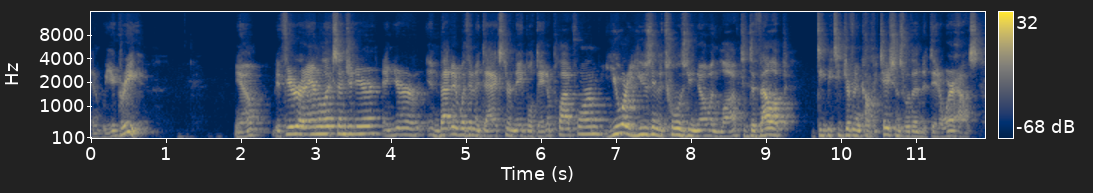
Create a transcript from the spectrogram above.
And we agree. You know, if you're an analytics engineer and you're embedded within a Dagster enabled data platform, you are using the tools you know and love to develop DBT driven computations within the data warehouse.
